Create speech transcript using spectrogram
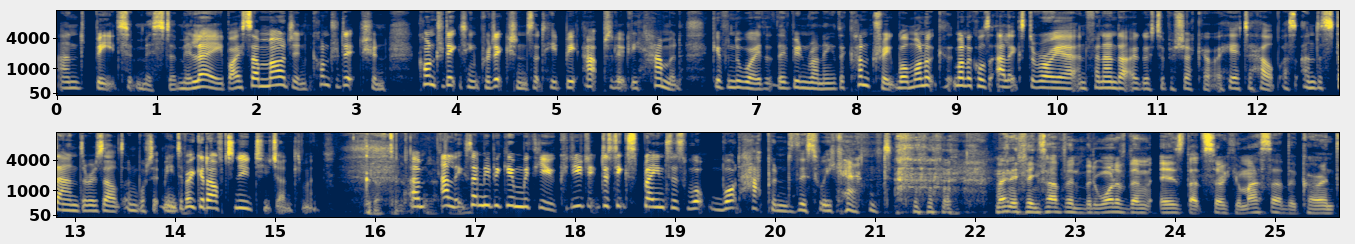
and beat Mr. Milei by some margin, contradiction, contradicting predictions that he'd be absolutely hammered given the way that they've been running the country. Well, Monocle's Alex de Royer and Fernando Augusto Pacheco are here to help us understand the result and what it means. A very good afternoon to you, gentlemen. Good afternoon. Um, good afternoon. Alex, let me begin with you. Could you just explain to us what, what happened this weekend? Many things happened, but one of them is that Sergio Massa, the current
